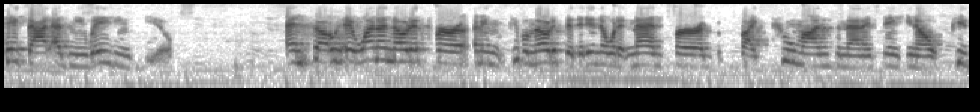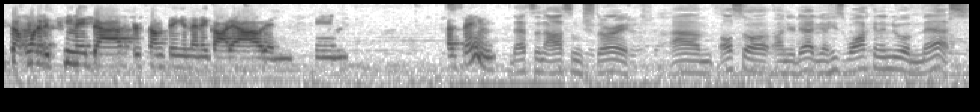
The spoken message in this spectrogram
take that as me waving to you. And so it went unnoticed for, I mean, people noticed it. They didn't know what it meant for like two months. And then I think, you know, he- some- one of his teammates asked or something, and then it got out and became a thing. That's an awesome story. Um, also uh, on your dad, you know, he's walking into a mess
